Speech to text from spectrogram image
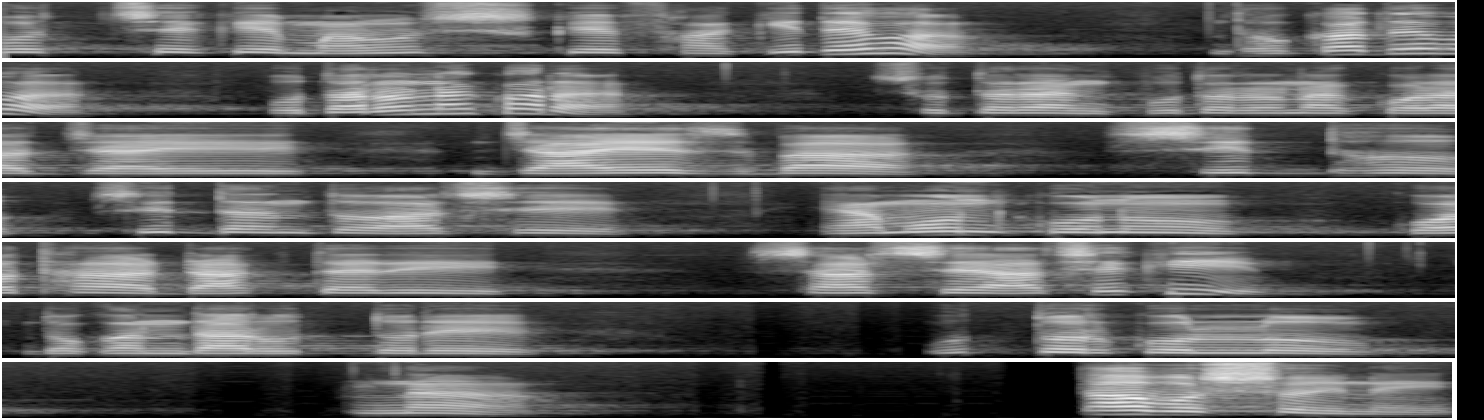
হচ্ছে কে, মানুষকে ফাঁকি দেওয়া, ধোকা দেওয়া, প্রতারণা করা। সুতরাং প্রতারণা করা যায় জায়েজ বা সিদ্ধ, সিদ্ধান্ত আছে। এমন কোনো কথা ডাক্তারি সার্চে আছে কি? দোকানদার উত্তরে, উত্তর করল, না। তা অবশ্যই নেই।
